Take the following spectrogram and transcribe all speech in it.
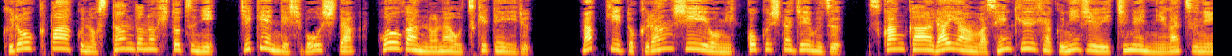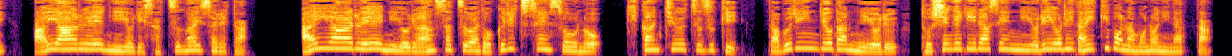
クロークパークのスタンドの一つに事件で死亡したホーガンの名を付けている。マッキーとクランシーを密告したジェームズ、スカンカー・ライアンは1921年2月に IRA により殺害された。IRA による暗殺は独立戦争の期間中続き、ダブリン旅団による都市ゲリラ戦によりより大規模なものになった。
